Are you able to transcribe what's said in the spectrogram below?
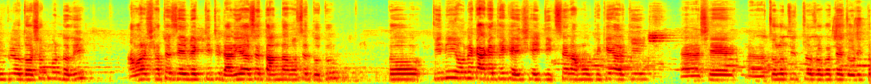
সুপ্রিয় দর্শক মণ্ডলী, আমার সাথে যে ব্যক্তিটি দাঁড়িয়ে আছে, তার নাম হচ্ছে দুদু। তো তিনি অনেক আগে থেকেই সেই ডিক্সের আমল থেকে আর কি সে চলচ্চিত্র জগতে জড়িত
